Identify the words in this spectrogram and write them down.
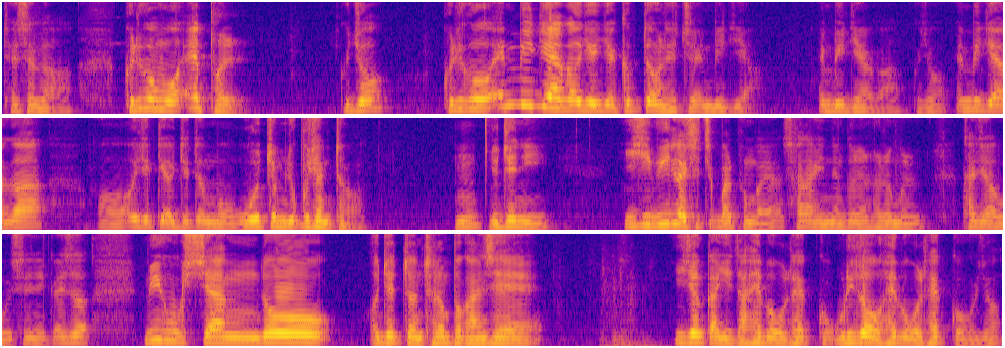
테슬라 그리고 뭐 애플 그죠? 그리고 엔비디아가 어제 이제 급등을 했죠. 엔비디아. 엔비디아가. 그죠? 엔비디아가 어, 어저께 어쨌든 뭐 5.6% 음? 여전히 22일 날 실적 발표인가요? 살아있는 그런 흐름을 가져가고 있으니까. 그래서 미국 시장도 어쨌든 트럼프 관세 이전까지 다 회복을 했고, 우리도 회복을 했고, 그죠?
